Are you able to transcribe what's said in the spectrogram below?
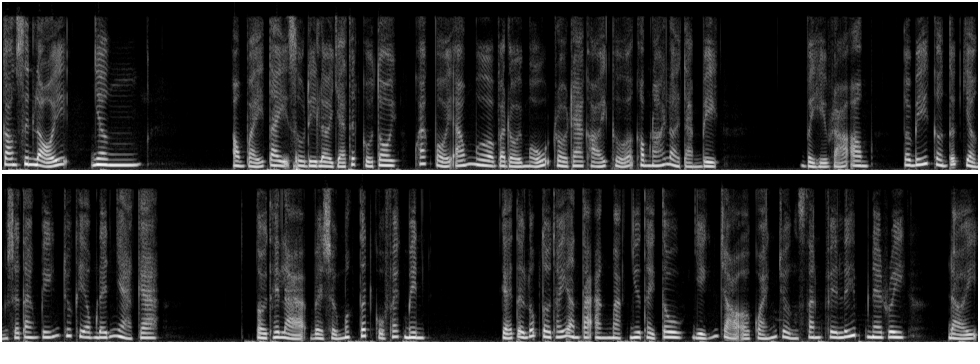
con xin lỗi, nhưng... Ông vẫy tay xua đi lời giải thích của tôi, khoác vội áo mưa và đội mũ rồi ra khỏi cửa không nói lời tạm biệt. Vì hiểu rõ ông, tôi biết cơn tức giận sẽ tan biến trước khi ông đến nhà ca. Tôi thấy lạ về sự mất tích của Phát Minh. Kể từ lúc tôi thấy anh ta ăn mặc như thầy tu diễn trò ở quảng trường San Felipe Neri, đợi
